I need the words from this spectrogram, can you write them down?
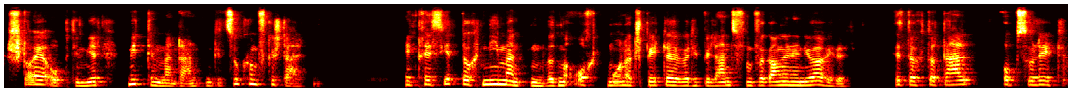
steueroptimiert mit dem Mandanten die Zukunft gestalten interessiert doch niemanden, was man acht Monate später über die Bilanz vom vergangenen Jahr redet. Ist doch total obsolet.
